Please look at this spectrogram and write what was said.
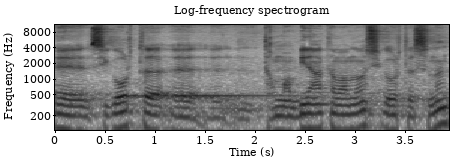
e, sigorta e, e, tamam bina tamamlama sigortasının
